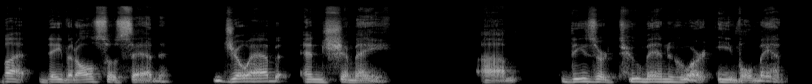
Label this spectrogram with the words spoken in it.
But David also said, Joab and Shimei, um, these are two men who are evil men.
